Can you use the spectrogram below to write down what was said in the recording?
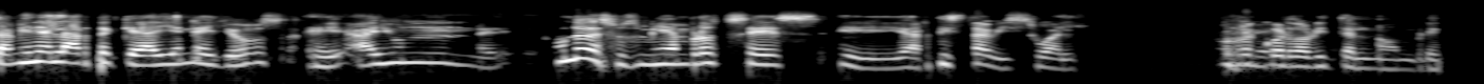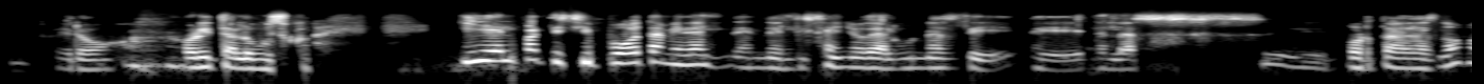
también el arte que hay en ellos. Eh, hay un, uno de sus miembros es eh, artista visual. No okay. recuerdo ahorita el nombre, pero ahorita lo busco. Y él participó también en, en el diseño de algunas de, de, de las eh, portadas, ¿no?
